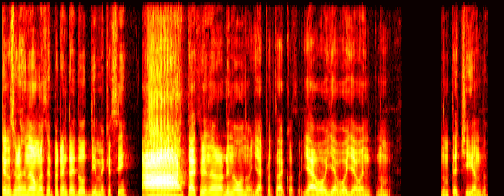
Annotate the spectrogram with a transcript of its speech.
¿Tengo seleccionado un SP32? Dime que sí. ¡Ah! Está seleccionado el Arduino 1. Ya explotó la cosa. Ya voy, ya voy, ya voy. No, no me está chillando.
